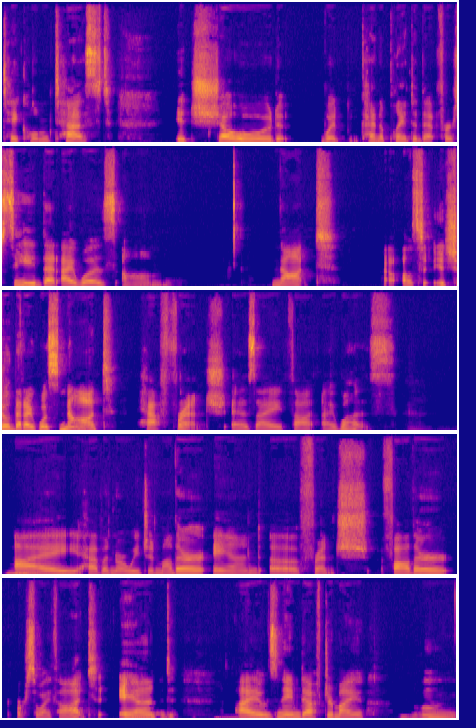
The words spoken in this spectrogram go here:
take home test it showed what kind of planted that first seed that I was um, not. Also, it showed that I was not half French as I thought I was. Mm. I have a Norwegian mother and a French father, or so I thought, mm. and I was named after my um,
